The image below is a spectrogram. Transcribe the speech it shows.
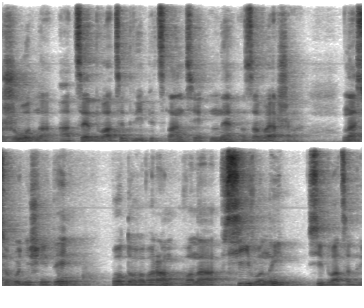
жодна, а це 22 підстанції, не завершена. На сьогоднішній день по договорам вона всі вони, всі 22,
